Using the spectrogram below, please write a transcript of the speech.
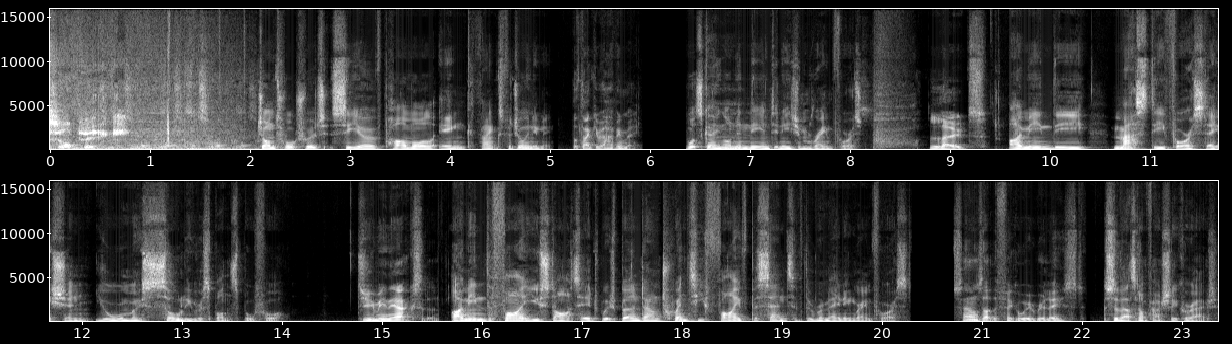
topic. John Torchwood, CEO of Palm Oil Inc., thanks for joining me. Well, thank you for having me. What's going on in the Indonesian rainforest? Loads. I mean the mass deforestation you're almost solely responsible for. Do you mean the accident? I mean the fire you started, which burned down 25% of the remaining rainforest. Sounds like the figure we released. So that's not factually correct.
